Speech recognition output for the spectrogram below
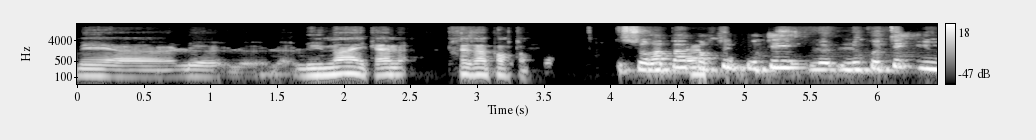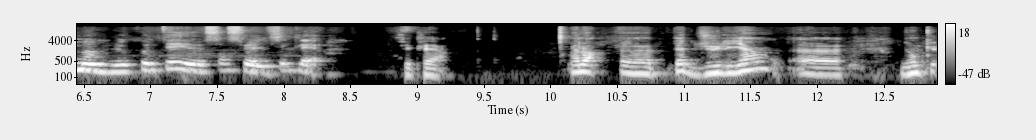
mais euh, l'humain est quand même très important. Il ne saura pas apporter le côté, le, côté humain, le côté sensuel, c'est clair. C'est clair. Alors, peut-être Julien, donc,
